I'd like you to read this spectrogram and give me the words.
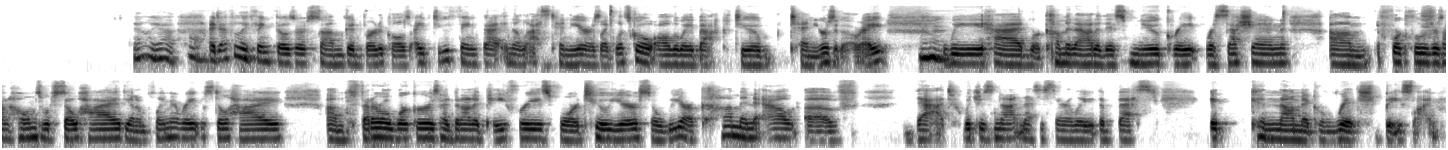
Oh, yeah. I definitely think those are some good verticals. I do think that in the last 10 years, like let's go all the way back to 10 years ago, right? Mm-hmm. We had, we're coming out of this new great recession. Um, foreclosures on homes were so high, the unemployment rate was still high. Um, federal workers had been on a pay freeze for two years. So we are coming out of that, which is not necessarily the best economic rich baseline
